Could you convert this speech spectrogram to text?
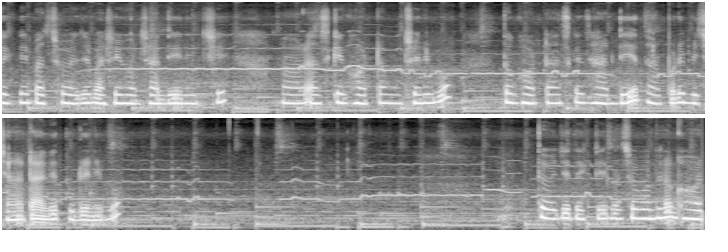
দেখতেই পাচ্ছ ওই যে বাসি ঘর ঝাড় দিয়ে নিচ্ছি। আর আজকে ঘরটা মুছে নিব। তো ঘরটা আজকে ঝাড় দিয়ে তারপরে বিছানাটা আগে তুলে নিব। তো ওই যে দেখতেই পাচ্ছ বন্ধুরা, ঘর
